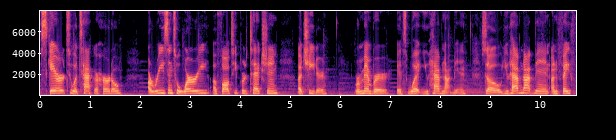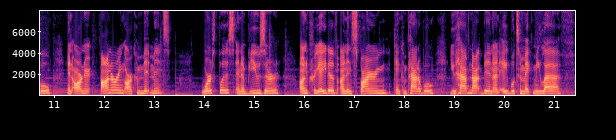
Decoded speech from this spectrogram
scared to attack a hurdle, a reason to worry, a faulty protection, a cheater. Remember, it's what you have not been. So you have not been unfaithful and honor- honoring our commitments, worthless, an abuser, uncreative, uninspiring, incompatible. You have not been unable to make me laugh.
